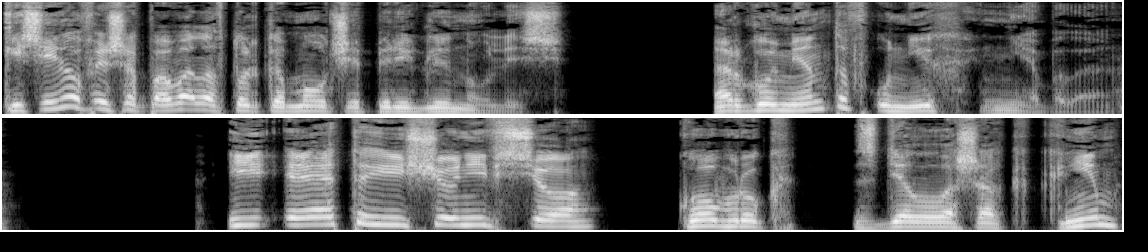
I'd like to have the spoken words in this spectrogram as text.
Киселев и Шаповалов только молча переглянулись. Аргументов у них не было. «И это еще не все!» Кобрук сделала шаг к ним,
